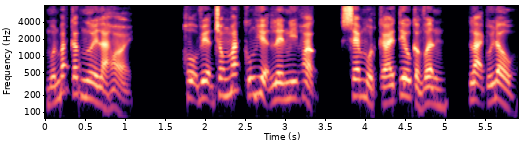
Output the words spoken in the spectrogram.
muốn bắt các ngươi là hỏi. Hộ viện trong mắt cũng hiện lên nghi hoặc, xem một cái tiêu cầm vân, lại cúi đầu,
